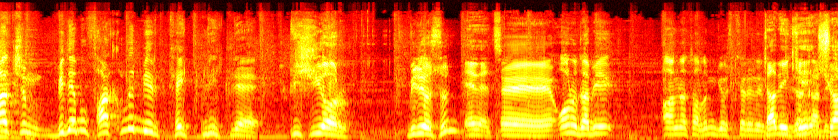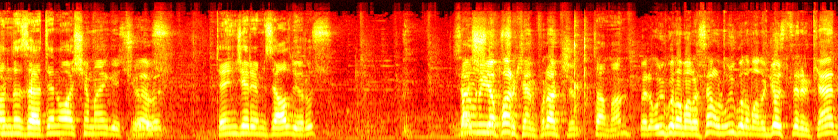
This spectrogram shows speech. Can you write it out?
Fırat'cığım bir de bu farklı bir teknikle pişiyor biliyorsun. Evet. Ee, onu da bir anlatalım, gösterelim. Tabii güzel ki kardeşim. şu anda zaten o aşamaya geçiyoruz. Evet. Tenceremizi alıyoruz. Sen onu başlıyoruz. yaparken Fırat'cığım Tamam. böyle uygulamalı, sen onu uygulamalı gösterirken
